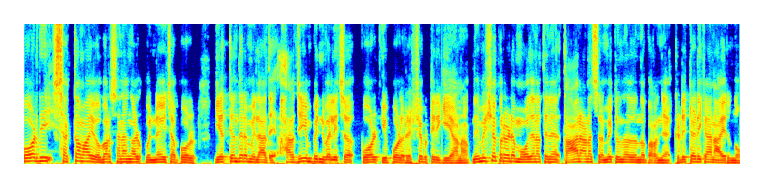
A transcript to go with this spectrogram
കോടതി ശക്തമായ വിമർശനങ്ങൾ ഉന്നയിച്ചപ്പോൾ ഗത്യന്തരമില്ലാതെ ഹർജിയും പിൻവലിച്ച് പോൾ ഇപ്പോൾ രക്ഷപ്പെട്ടിരിക്കുകയാണ്. നിമിഷപ്രയുടെ മോചനത്തിന് താനാണ് ശ്രമിക്കുന്നതെന്ന് പറഞ്ഞ് ക്രെഡിറ്റ് അടിക്കാനായിരുന്നു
